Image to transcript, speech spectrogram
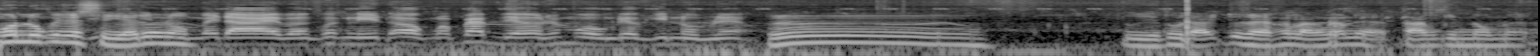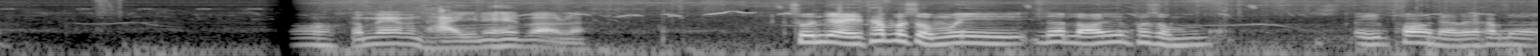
มดลูกก็จะเสียด้วยกินนมไม่ได้บางเพิ่งนิดออกมาแป๊บเดียวชั่วโมงเดียวกินนมแล้วอืมดูอยู่ตัวไหนตัวไหนข้างหลังนั้นเนี่ยตามกินนมเนี่ยอ๋อก็แม่มันไทยเนี่ยเห็นเปล่าล่ะส่วนใหญ่ถ้าผสมไอ้เลือดร้อนนี่ผสมไอ้พ่อไหนไหมครับเนี่ย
